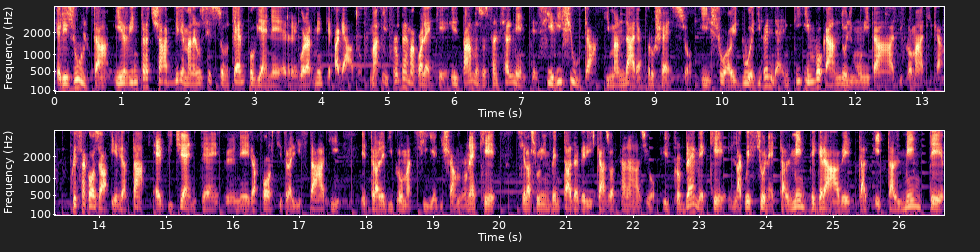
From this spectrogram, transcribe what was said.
risulta irrintracciabile ma nello stesso tempo viene regolarmente pagato. Ma il problema qual è? Che il PAM sostanzialmente si rifiuta di mandare a processo i suoi due dipendenti invocando l'immunità diplomatica. Questa cosa in realtà è vigente eh, nei rapporti tra gli stati e tra le diplomazie, diciamo, non è che se la sono inventata per il caso Attanasio. Il problema è che la questione è talmente grave e, tal- e talmente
